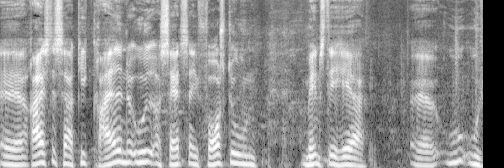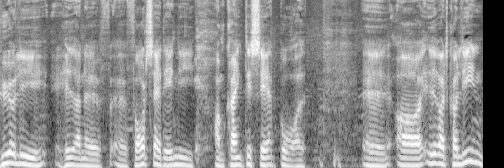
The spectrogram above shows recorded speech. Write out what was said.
øh, rejste sig og gik grædende ud og satte sig i forstuen, mens det her øh, uhyrlighederne øh, fortsatte ind i omkring dessertbordet. Øh, og Edvard Collin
